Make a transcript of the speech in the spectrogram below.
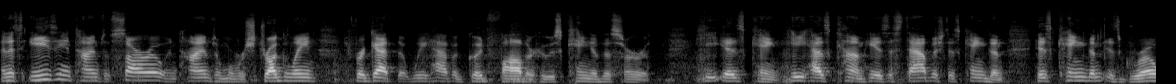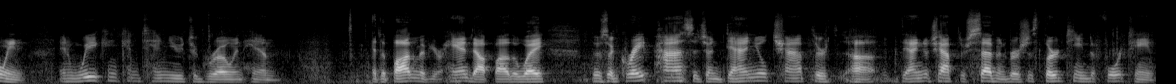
And it's easy in times of sorrow and times when we're struggling to forget that we have a good Father who is King of this earth. He is King. He has come. He has established His kingdom. His kingdom is growing, and we can continue to grow in Him. At the bottom of your handout, by the way, there's a great passage in Daniel chapter, uh, Daniel chapter 7, verses 13 to 14.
